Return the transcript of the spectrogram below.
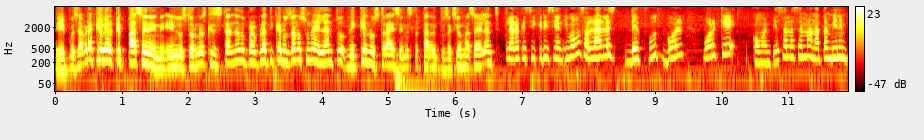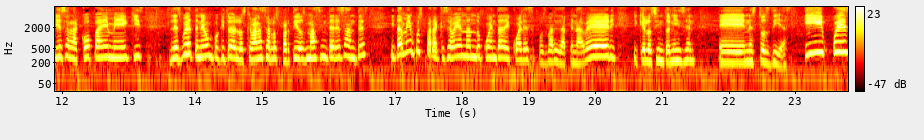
eh, pues habrá que ver qué pasa en, en, los torneos que se están dando, pero pláticanos, danos un adelanto de qué nos traes en esta tarde en tu sección más adelante. Claro que sí, Cristian, y vamos a hablarles de fútbol porque como empieza la semana, también empieza la Copa MX. Les voy a tener un poquito de los que van a ser los partidos más interesantes y también pues para que se vayan dando cuenta de cuáles pues vale la pena ver y, que los sintonicen eh, en estos días. Y pues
